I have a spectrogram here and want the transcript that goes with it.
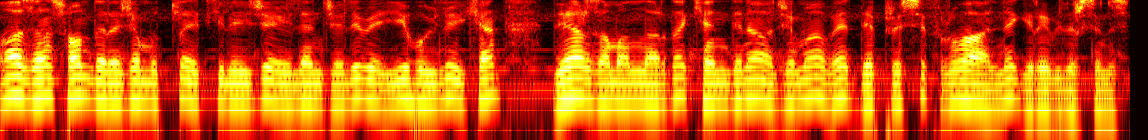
Bazen son derece mutlu, etkileyici, eğlenceli ve iyi huylu iken diğer zamanlarda kendine acıma ve depresif ruh haline girebilirsiniz.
